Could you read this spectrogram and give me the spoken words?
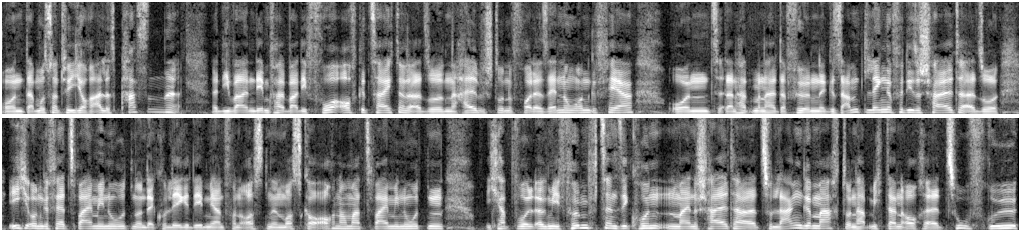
Und da muss natürlich auch alles passen. Äh, Die war in dem Fall war die voraufgezeichnet, also eine halbe Stunde vor der Sendung ungefähr. Und dann hat man halt dafür eine Gesamtlänge für diese Schalte. Also ich ungefähr zwei Minuten und der Kollege Demian von Osten in Moskau auch nochmal zwei Minuten. Ich habe wohl irgendwie 15 Sekunden meine Schalter zu lang gemacht und habe mich dann auch äh, zu früh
